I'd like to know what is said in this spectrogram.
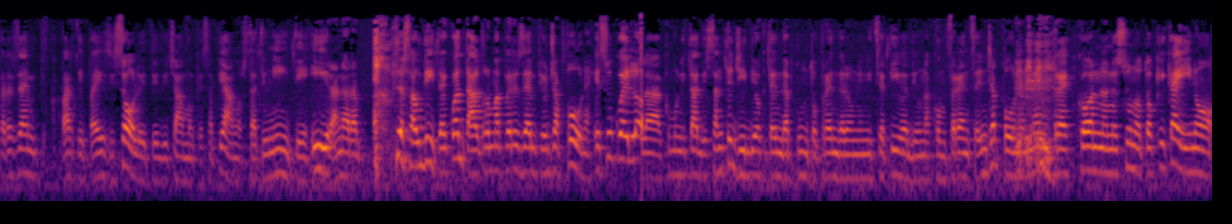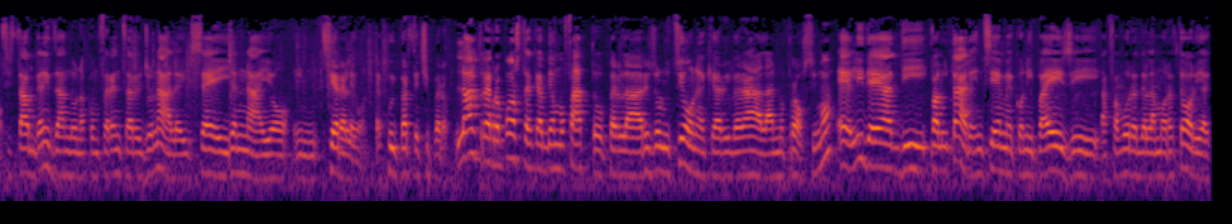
per esempio, a parte i paesi soliti, diciamo che sappiamo, Stati Uniti, Iran, Arabia Saudita e quant'altro, ma per esempio Giappone. E su quello la comunità di Sant'Egidio tende appunto a prendere un'iniziativa di una conferenza in Giappone, mentre con Nessuno Tocchi Caino si sta organizzando una conferenza regionale il 6 gennaio in Sierra Leone, a cui parteciperò. L'altra proposta che abbiamo fatto per la risoluzione che arriverà l'anno prossimo è l'idea di valutare insieme con i paesi a favore della moratoria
